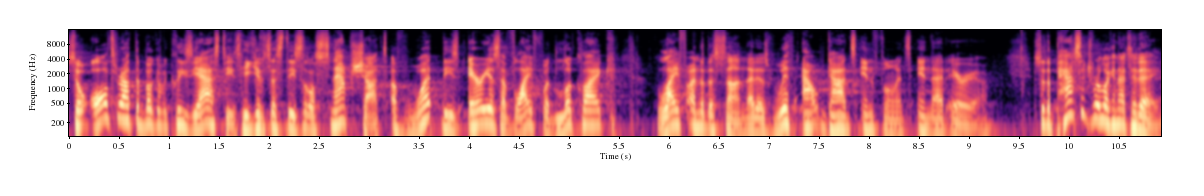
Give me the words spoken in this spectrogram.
So, all throughout the book of Ecclesiastes, he gives us these little snapshots of what these areas of life would look like life under the sun, that is, without God's influence in that area. So the passage we're looking at today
